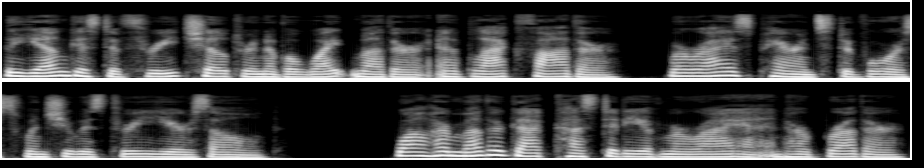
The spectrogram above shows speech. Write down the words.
The youngest of three children of a white mother and a black father, Mariah's parents divorced when she was three years old. While her mother got custody of Mariah and her brother,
